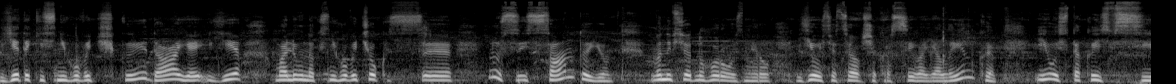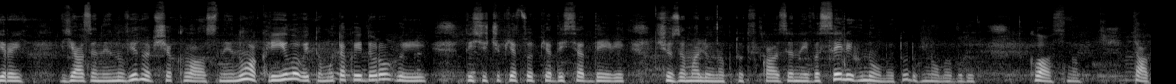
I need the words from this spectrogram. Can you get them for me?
Є такі сніговички, да, є, є малюнок сніговичок з, е, ну, з, Сантою. Вони всі одного розміру. Є ось оця взагалі красива ялинка. І ось такий сірий в'язаний. Ну він взагалі класний. Ну, акриловий, тому такий дорогий. 1559. Що за малюнок тут вказаний? Веселі гноми. Тут гноми будуть. Класно. Так,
